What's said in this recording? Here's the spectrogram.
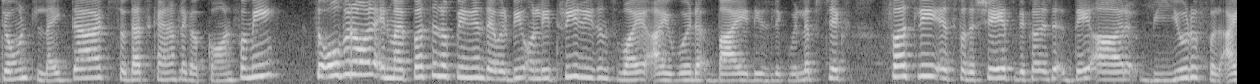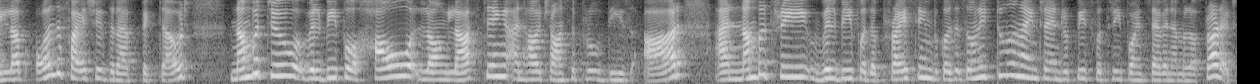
don't like that. So that's kind of like a con for me. So overall, in my personal opinion, there will be only three reasons why I would buy these liquid lipsticks. Firstly is for the shades because they are beautiful. I love all the five shades that I've picked out. Number two will be for how long lasting and how transfer proof these are. And number three will be for the pricing because it's only 299 rupees for 3.7 ml of product,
